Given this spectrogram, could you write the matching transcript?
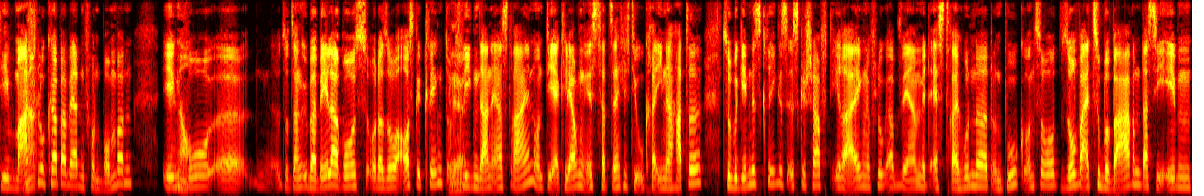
Die Marschflugkörper werden von Bombern irgendwo äh, sozusagen über Belarus oder so ausgeklinkt und Ja. fliegen dann erst rein. Und die Erklärung ist tatsächlich, die Ukraine hatte zu Beginn des Krieges es geschafft, ihre eigene Flugabwehr mit S-300 und Bug und so so weit zu bewahren, dass sie eben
